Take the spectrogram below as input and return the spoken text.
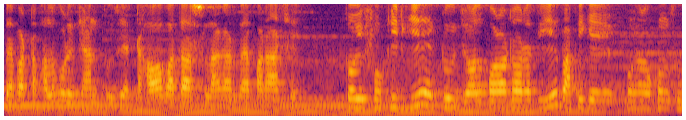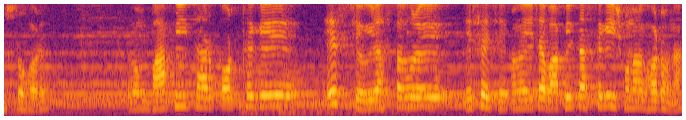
ব্যাপারটা ভালো করে জানতো যে একটা হাওয়া বাতাস লাগার ব্যাপার আছে, তো ওই ফকির গিয়ে একটু জল পড়া টড়া দিয়ে বাপিকে কোনো রকম সুস্থ করে। এবং বাপি তারপর থেকে এসছে, ওই রাস্তা ধরে এসেছে, কারণ এটা বাপির কাছ থেকেই শোনা ঘটনা।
